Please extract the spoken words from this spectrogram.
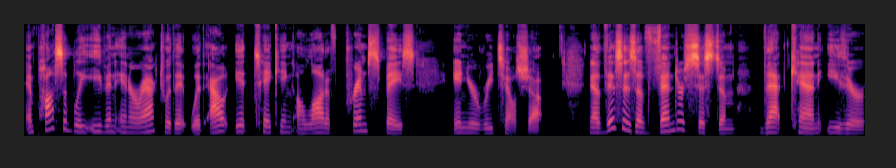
and possibly even interact with it without it taking a lot of prim space in your retail shop. Now this is a vendor system that can either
